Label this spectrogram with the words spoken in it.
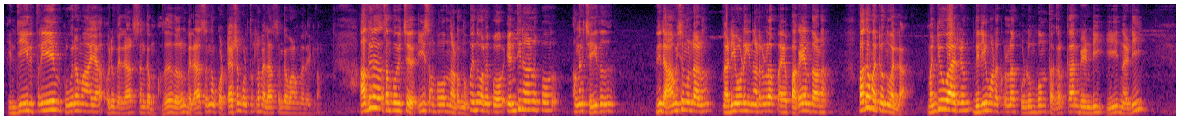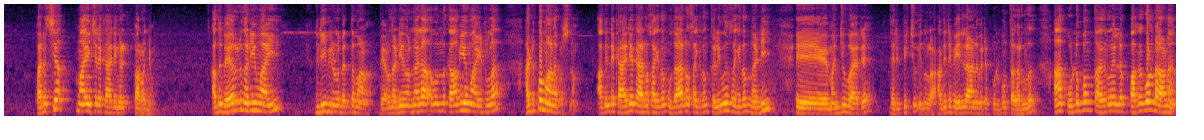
ഇന്ത്യയിൽ ഇത്രയും ക്രൂരമായ ഒരു ബലാത്സംഗം അത് വെറും ബലാത്സംഗം കൊട്ടേഷൻ കൊടുത്തിട്ടുള്ള ബലാത്സംഗമാണെന്ന് ആലോചിക്കണം അതിന് സംഭവിച്ച് ഈ സംഭവം നടന്നു. എന്ന് പറഞ്ഞപ്പോൾ എന്തിനാണ് ഇപ്പോൾ അങ്ങനെ ചെയ്തത്? ഇതിന്റെ ആവശ്യമുണ്ടാണ് നടിയോട് ഈ നടനുള്ള പക എന്താണ്? പക മറ്റൊന്നുമല്ല. മഞ്ജു വാര്യരും ദിലീപും അടക്കമുള്ള കുടുംബം തകർക്കാൻ വേണ്ടി ഈ നടി പരസ്യമായി ചില കാര്യങ്ങൾ പറഞ്ഞു. അത് വേറൊരു നടിയുമായി ദിലീപിനുള്ള ബന്ധമാണ്. വേറെ നടി എന്ന് പറഞ്ഞാൽ ഒന്ന് കാവ്യവുമായിട്ടുള്ള അടുപ്പമാണ് പ്രശ്നം. അതിന്റെ കാര്യകാരണ സഹിതം ഉദാഹരണ സഹിതം തെളിവ് സഹിതം നടി മഞ്ജു വാര്യരെ ധരിപ്പിച്ചു എന്നുള്ളതാണ്. അതിന്റെ പേരിലാണ് ഇവരുടെ കുടുംബം തകർന്നത്. ആ കുടുംബം തകർന്നതിന്റെ പക കൊണ്ടാണ്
